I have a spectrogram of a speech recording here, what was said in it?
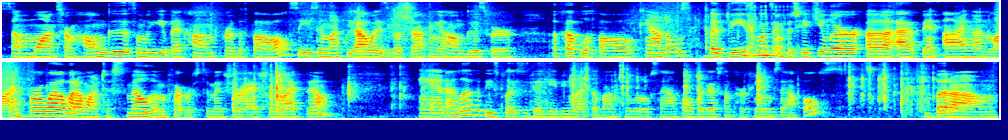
some ones from Home Goods when we get back home for the fall season. Like we always go shopping at Home Goods for a couple of fall candles. But these ones in particular, uh, I've been eyeing online for a while, but I wanted to smell them first to make sure I actually like them. And I love at these places they give you like a bunch of little samples. I got some perfume samples. But um,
